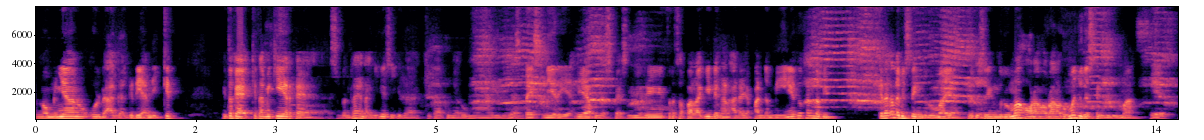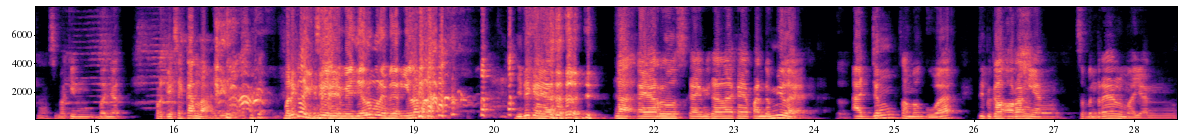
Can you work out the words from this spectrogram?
nominya udah agak gedean dikit itu kayak kita mikir kayak sebenarnya enak juga sih kita kita punya rumah gitu Punya kan. space sendiri ya Iya punya space sendiri. Terus apalagi dengan adanya pandemi ini tuh kan lebih kita kan lebih sering di rumah ya. Lebih Hmm. sering di rumah, orang-orang rumah juga sering di rumah. Iya. Nah semakin banyak pergesekan lah gitu. Balik lagi sih. meja meja lu mulai banyak hilang lah Jadi kayak nggak kayak rules kayak misalnya kayak pandemi lah. ya. Ajeng sama gua tipikal orang yang sebenarnya lumayan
